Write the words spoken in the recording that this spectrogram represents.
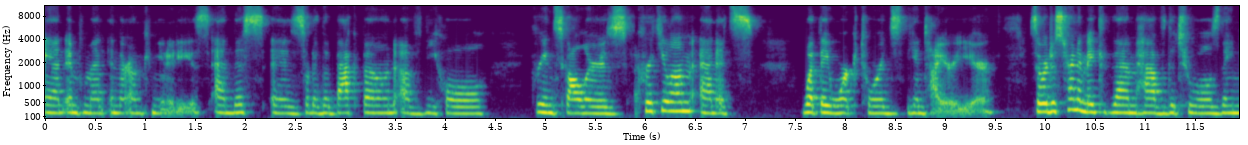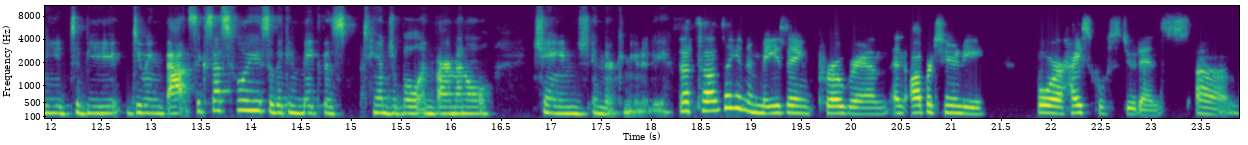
and implement in their own communities. And this is sort of the backbone of the whole green scholars curriculum. And it's what they work towards the entire year so we're just trying to make them have the tools they need to be doing that successfully so they can make this tangible environmental change in their community. That sounds like an amazing program and opportunity for high school students. Um,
